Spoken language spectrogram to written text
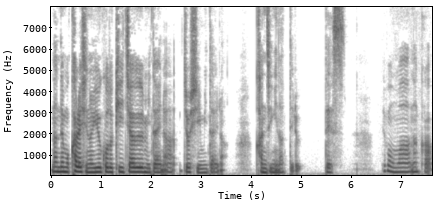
何でも彼氏の言うこと聞いちゃうみたいな女子みたいな感じになってる。です。でもまあなんか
